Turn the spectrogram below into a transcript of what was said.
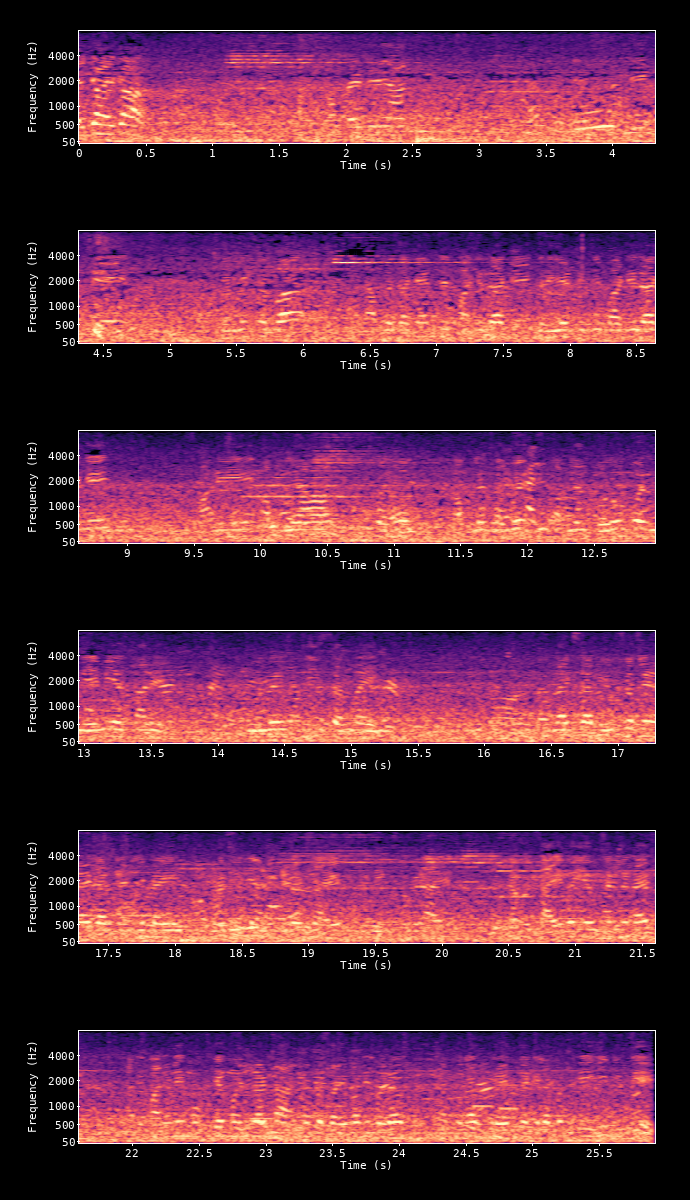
ऐका ऐका आपल्या इथे आज जो लीगचे सर्वे सर्व आपल्या सगळ्यांचे पाठीराखे दहीहंडीचे पाठीराखे आणि आपल्या आपल्या सगळे आपल्या बरोबर नेहमी असणारे पूर्वेची सरनाईक. सरनाईक साहेब येऊ शकले नाही कारण त्यांचे काही मिटिंग्स आहेत मिटिंग्स वगैरे आहेत. त्यामुळे साहेबही येऊ शकले नाहीत. आणि माननीय मुख्यमंत्र्यांना आणि साहेबांनी बऱ्याच पुन्हा प्रयत्न केला पण तेही बिझी आहे.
